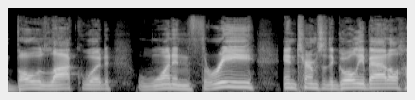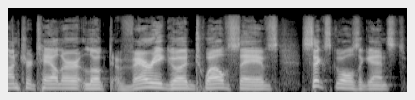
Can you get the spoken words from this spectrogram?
Bo Lockwood one and three in terms of the goalie battle. Hunter Taylor looked very good, twelve saves, six goals against.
